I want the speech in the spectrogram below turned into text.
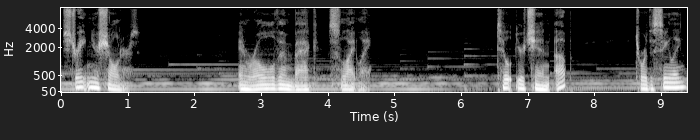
Straighten your shoulders and roll them back slightly tilt your chin up toward the ceiling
